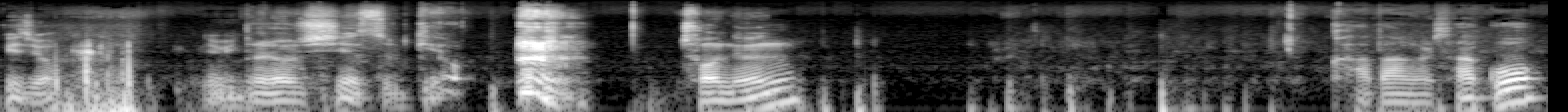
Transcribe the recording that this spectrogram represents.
그죠? 여기다 시에 쓸게요. 저는 가방을 사고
